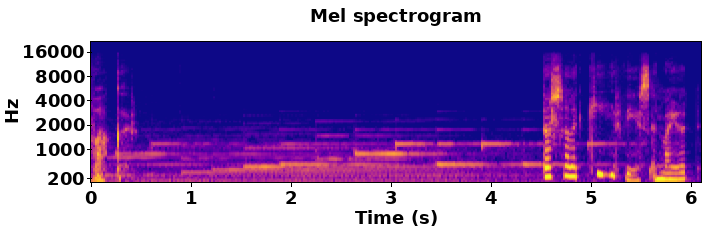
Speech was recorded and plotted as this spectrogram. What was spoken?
wakker. Daar sal 'n kier wees in my hut,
